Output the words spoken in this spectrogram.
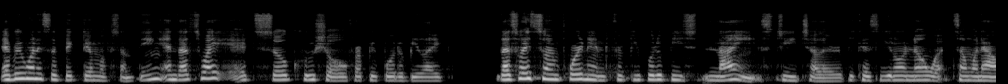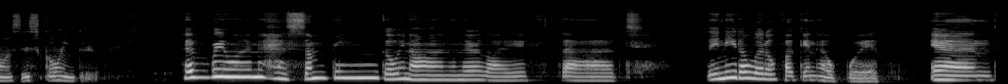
Everyone is a victim of something, and that's why it's so crucial for people to be like, that's why it's so important for people to be nice to each other because you don't know what someone else is going through. Everyone has something going on in their life that they need a little fucking help with. And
